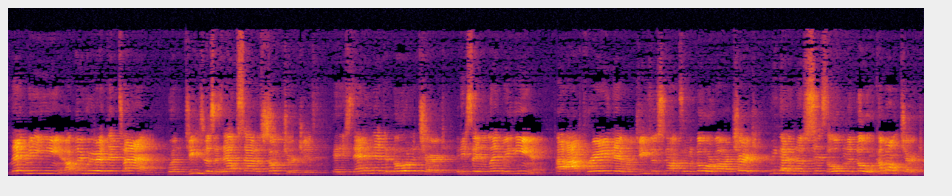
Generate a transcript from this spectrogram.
Let me in. I believe we're at that time when Jesus is outside of some churches and he's standing at the door of the church and he's saying, Let me in. I, I pray that when Jesus knocks on the door of our church, we got enough sense to open the door. Come on, church.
